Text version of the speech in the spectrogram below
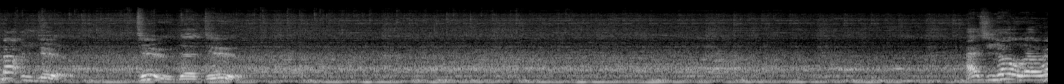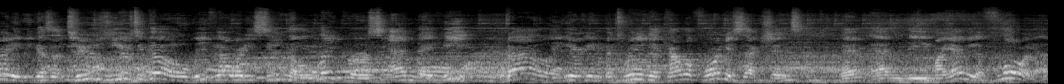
Mountain Dew. Do the do. As you know already, because of two years ago, we've already seen the Lakers and the Heat battling here in between the California sections and, and the Miami of Florida.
